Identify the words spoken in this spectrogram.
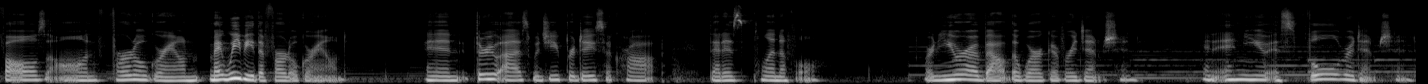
falls on fertile ground. May we be the fertile ground. And through us, would you produce a crop that is plentiful? Lord, you are about the work of redemption and in you is full redemption.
